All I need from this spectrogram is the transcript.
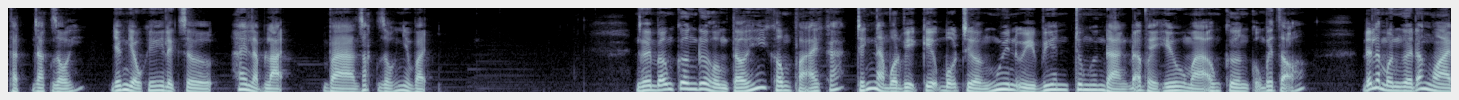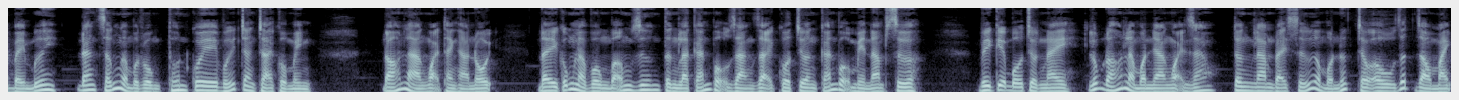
Thật rắc rối, nhưng nhiều khi lịch sử hay lặp lại và rắc rối như vậy. Người mà ông Cương đưa Hùng tới không phải ai khác, chính là một vị cựu bộ trưởng nguyên ủy viên Trung ương Đảng đã về hưu mà ông Cương cũng biết rõ. Đấy là một người đã ngoài 70, đang sống ở một vùng thôn quê với trang trại của mình. Đó là ngoại thành Hà Nội. Đây cũng là vùng mà ông Dương từng là cán bộ giảng dạy của trường cán bộ miền Nam xưa. Vị cựu bộ trưởng này lúc đó là một nhà ngoại giao, từng làm đại sứ ở một nước châu Âu rất giàu mạnh,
